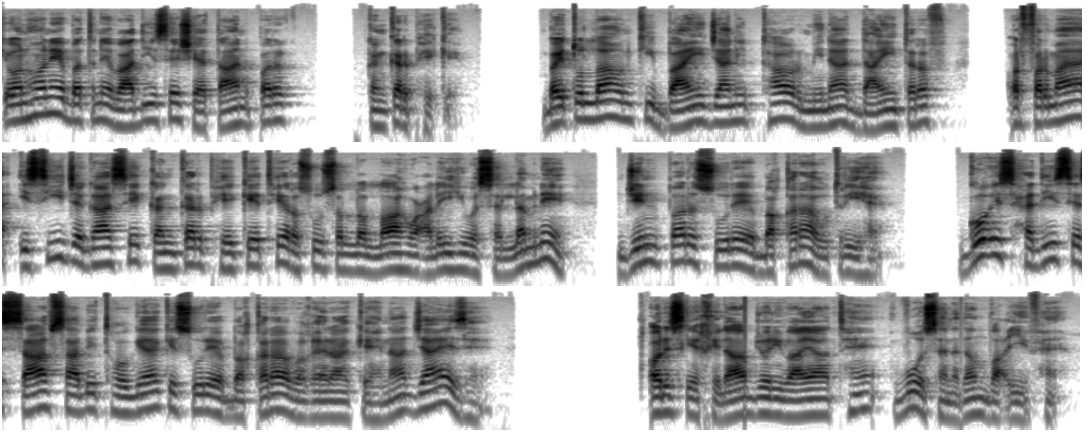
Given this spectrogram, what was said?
کہ انہوں نے بطن وادی سے شیطان پر کنکر پھینکے۔ بیت اللہ ان کی بائیں جانب تھا اور مینا دائیں طرف۔ اور فرمایا، اسی جگہ سے کنکر پھینکے تھے رسول صلی اللہ علیہ وسلم نے، جن پر سور بقرہ اتری ہے۔ گو، اس حدیث سے صاف ثابت ہو گیا کہ سور بقرہ وغیرہ کہنا جائز ہے۔ اور اس کے خلاف جو روایات ہیں، وہ سندم ضعیف ہیں۔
